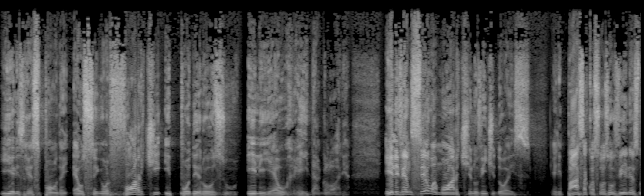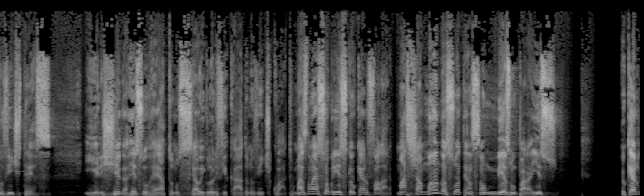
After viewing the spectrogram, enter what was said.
E eles respondem: É o Senhor forte e poderoso, ele é o Rei da Glória. Ele venceu a morte no 22, ele passa com as suas ovelhas no 23, e ele chega ressurreto no céu e glorificado no 24. Mas não é sobre isso que eu quero falar, mas chamando a sua atenção mesmo para isso, eu quero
